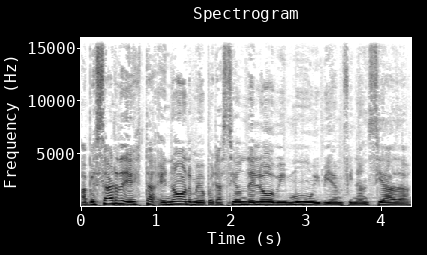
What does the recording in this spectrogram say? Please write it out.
A pesar de esta enorme operación de lobby muy bien financiada,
